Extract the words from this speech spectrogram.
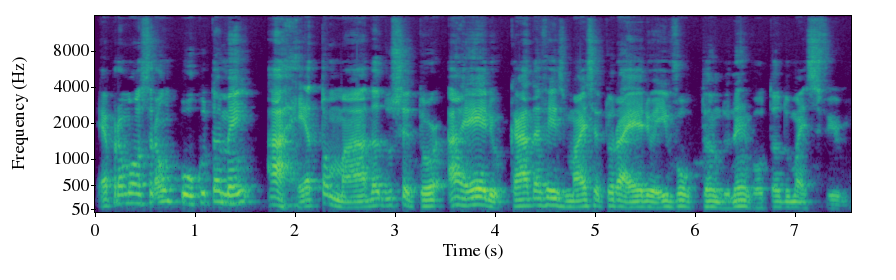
É para mostrar um pouco também a retomada do setor aéreo, cada vez mais setor aéreo aí voltando, né? Voltando mais firme.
